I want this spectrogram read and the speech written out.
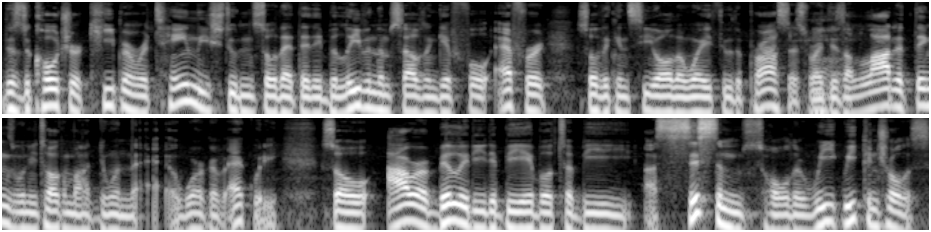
Does the culture keep and retain these students so that they believe in themselves and give full effort so they can see all the way through the process, right? There's a uh-huh. lot of things when you're talking about doing the e- work of equity. So our ability to be able to be a systems holder, we, we control a system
